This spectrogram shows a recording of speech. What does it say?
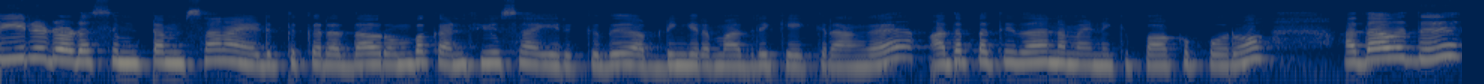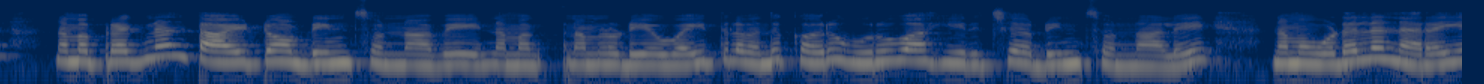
பீரியடோட சிம்டம்ஸாக நான் எடுத்துக்கிறதா ரொம்ப கன்ஃபியூஸாக இருக்குது அப்படிங்கிற மாதிரி கேட்குறாங்க அதை பற்றி தான் நம்ம இன்றைக்கி பார்க்க போகிறோம் அதாவது நம்ம ப்ரெக்னென்ட் ஆகிட்டோம் அப்படின்னு சொன்னாவே நம்ம நம்மளுடைய வயிற்றில் வந்து கரு உருவாகிருச்சு அப்படின்னு சொன்னாலே நம்ம உடலில் நிறைய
